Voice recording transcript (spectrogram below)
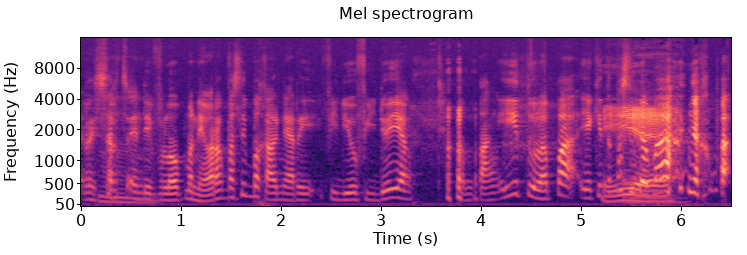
Research and Development ya. Orang pasti bakal nyari video-video yang tentang itulah, Pak. Ya kita pasti Iya. udah banyak, Pak.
